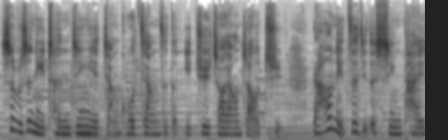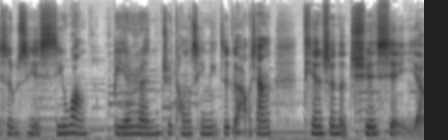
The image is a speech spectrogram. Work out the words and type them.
是不是你曾经也讲过这样子的一句照样造句，然后你自己的心态是不是也希望别人去同情你这个好像天生的缺陷一样？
